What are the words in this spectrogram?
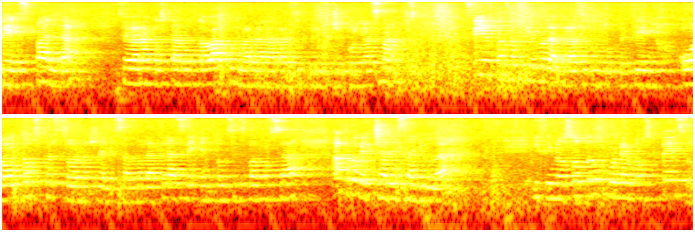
de espalda se van a acostar boca abajo y van a agarrar su peluche con las manos. Si estás haciendo la clase con tu pequeño o hay dos personas realizando la clase, entonces vamos a aprovechar esa ayuda. Y si nosotros ponemos peso,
